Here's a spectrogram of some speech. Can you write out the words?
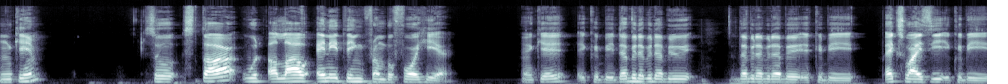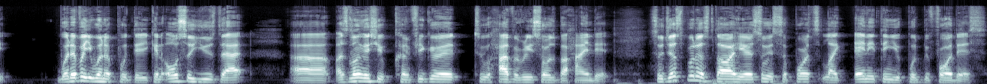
Okay. So star would allow anything from before here. Okay. It could be www, www. It could be xyz. It could be whatever you want to put there. You can also use that uh, as long as you configure it to have a resource behind it. So just put a star here so it supports like anything you put before this.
